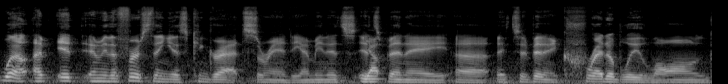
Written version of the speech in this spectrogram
Well, I, it. I mean, the first thing is congrats, Randy. I mean, it's it's Yep. been a uh, it's been an incredibly long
